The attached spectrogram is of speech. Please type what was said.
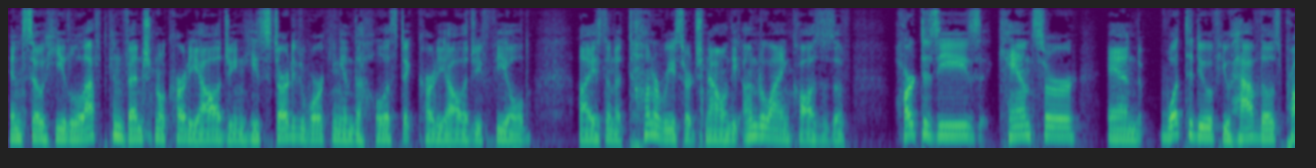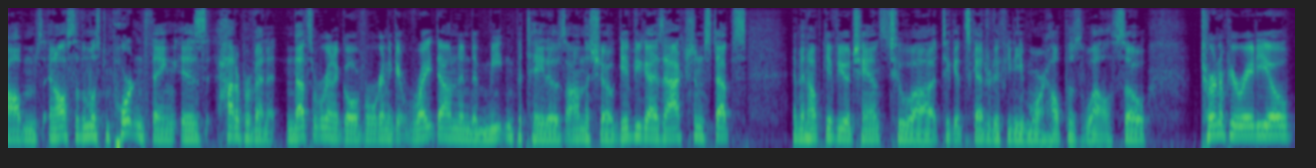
And so he left conventional cardiology and he started working in the holistic cardiology field. Uh, he's done a ton of research now on the underlying causes of heart disease, cancer, and what to do if you have those problems. And also, the most important thing is how to prevent it. And that's what we're going to go over. We're going to get right down into meat and potatoes on the show, give you guys action steps, and then help give you a chance to uh, to get scheduled if you need more help as well. So, turn up your radio.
